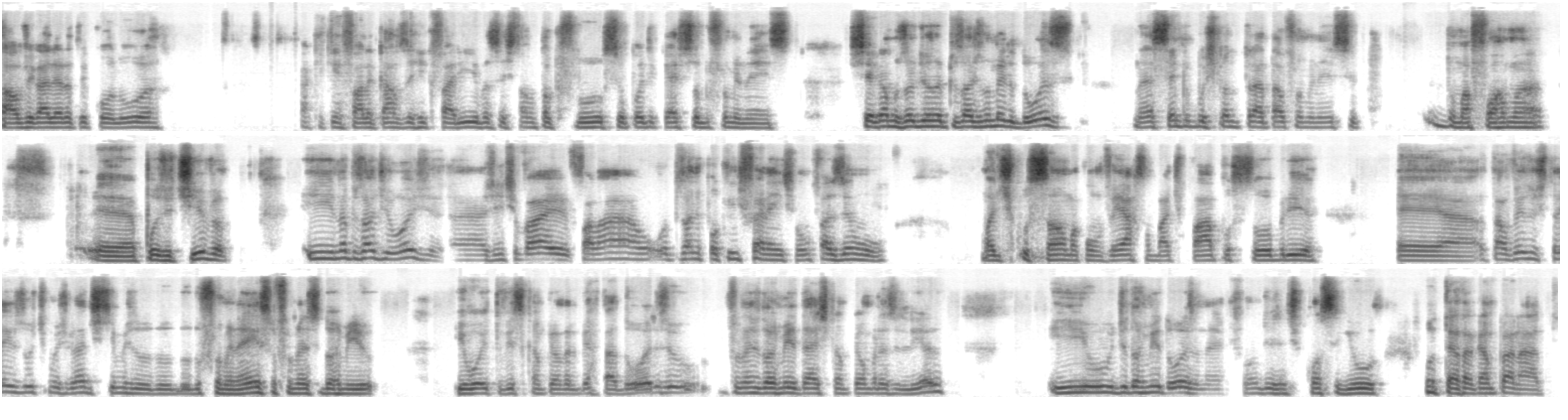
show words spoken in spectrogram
Salve, galera tricolor. Aqui quem fala é Carlos Henrique Faria, vocês estão no Toque Flu, seu podcast sobre o Fluminense. Chegamos hoje no episódio número 12, né, sempre buscando tratar o Fluminense de uma forma é, positiva. E no episódio de hoje, a gente vai falar um episódio um pouquinho diferente. Vamos fazer um, uma discussão, uma conversa, um bate-papo sobre é, talvez os três últimos grandes times do, do, do Fluminense: o Fluminense 2008, vice-campeão da Libertadores, o Fluminense 2010, campeão brasileiro, e o de 2012, né, que foi onde a gente conseguiu o tetracampeonato.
